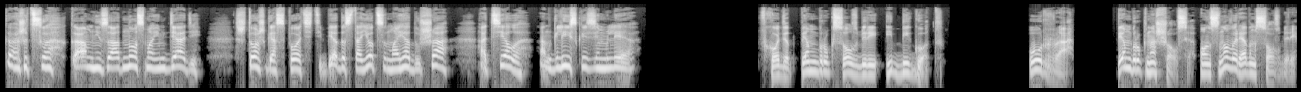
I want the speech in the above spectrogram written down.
«Кажется, камни заодно с моим дядей. Что ж, Господь, тебе достается моя душа, а тело — английской земле». Входят Пембрук, Солсбери и Бигот. Ура! Пембрук нашелся. Он снова рядом с Солсбери.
